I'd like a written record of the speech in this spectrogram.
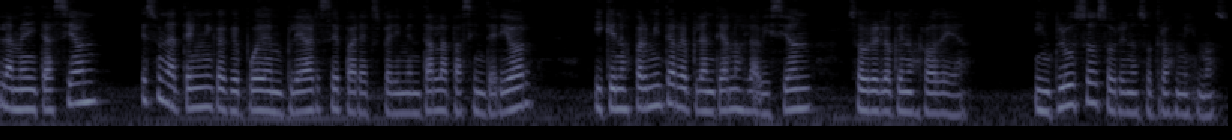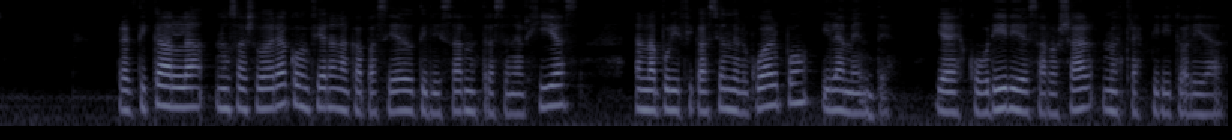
La meditación es una técnica que puede emplearse para experimentar la paz interior y que nos permite replantearnos la visión sobre lo que nos rodea, incluso sobre nosotros mismos. Practicarla nos ayudará a confiar en la capacidad de utilizar nuestras energías en la purificación del cuerpo y la mente y a descubrir y desarrollar nuestra espiritualidad.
